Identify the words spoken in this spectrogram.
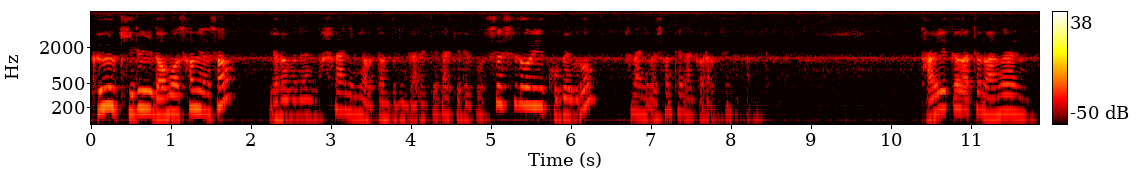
그 길을 넘어서면서 여러분은 하나님이 어떤 분인가를 깨닫게 되고 스스로의 고백으로 하나님을 선택할 거라고 생각합니다. 다윗과 같은 왕은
